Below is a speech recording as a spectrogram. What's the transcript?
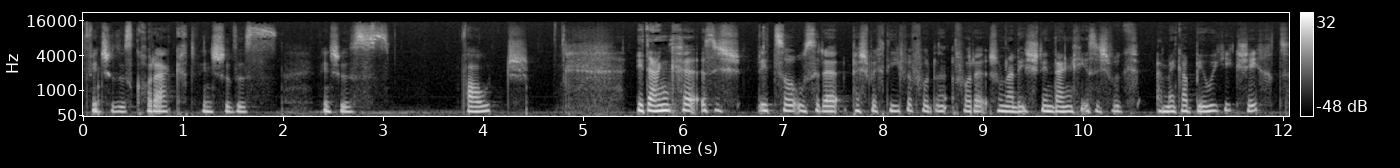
Findest du das korrekt? Findest du das, findest du das falsch? Ich denke, es ist jetzt so aus einer Perspektive von, von einer Journalistin, denke ich, es ist wirklich eine mega billige Geschichte.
